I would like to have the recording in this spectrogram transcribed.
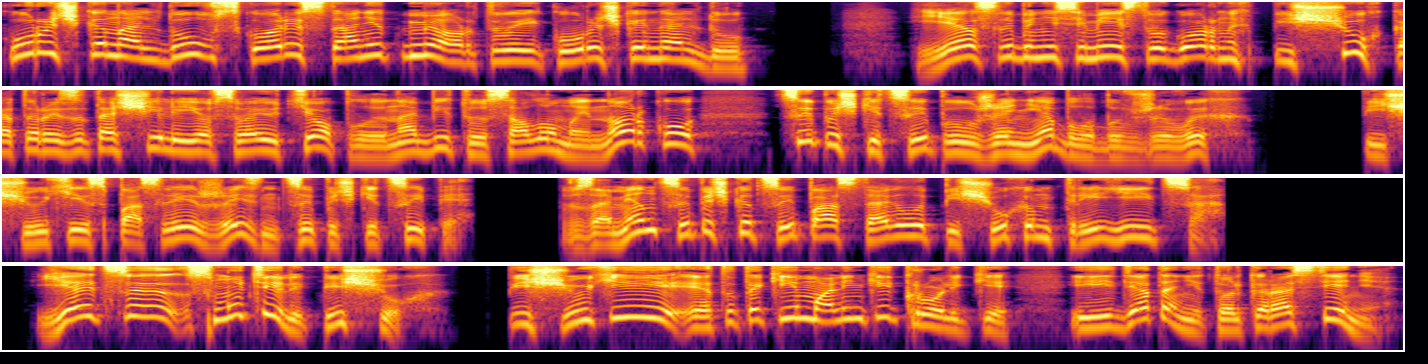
курочка на льду вскоре станет мертвой курочкой на льду. Если бы не семейство горных пищух, которые затащили ее в свою теплую, набитую соломой норку, цыпочки-цыпы уже не было бы в живых. Пищухи спасли жизнь цыпочки-цыпе. Взамен цыпочка-цыпа оставила пищухам три яйца. Яйца смутили пищух. Пищухи — это такие маленькие кролики, и едят они только растения.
